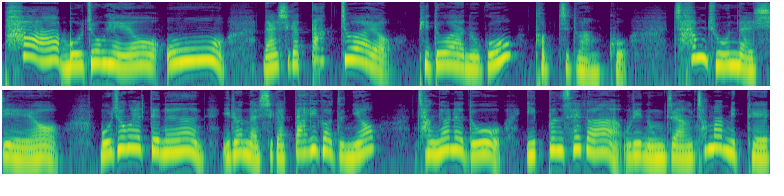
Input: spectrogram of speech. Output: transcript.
파 모종해요. 오, 날씨가 딱 좋아요. 비도 안 오고 덥지도 않고 참 좋은 날씨예요. 모종할 때는 이런 날씨가 딱이거든요. 작년에도 이쁜 새가 우리 농장 처마 밑에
